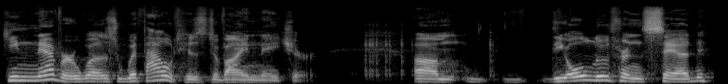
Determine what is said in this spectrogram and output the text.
He never was without his divine nature. Um, the old Lutherans said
